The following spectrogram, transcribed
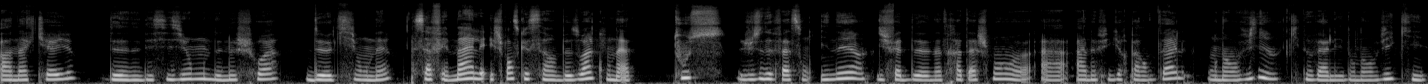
un accueil de nos décisions, de nos choix, de qui on est, ça fait mal et je pense que c'est un besoin qu'on a tous, juste de façon innée, du fait de notre attachement euh, à, nos figures parentales, on a envie hein, qu'ils nous valident, on a envie qu'ils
